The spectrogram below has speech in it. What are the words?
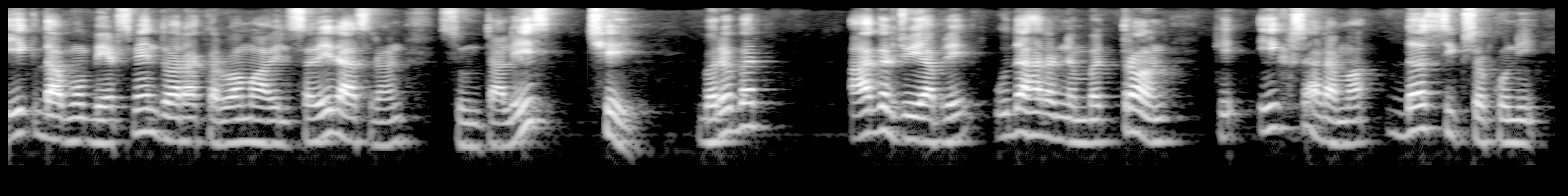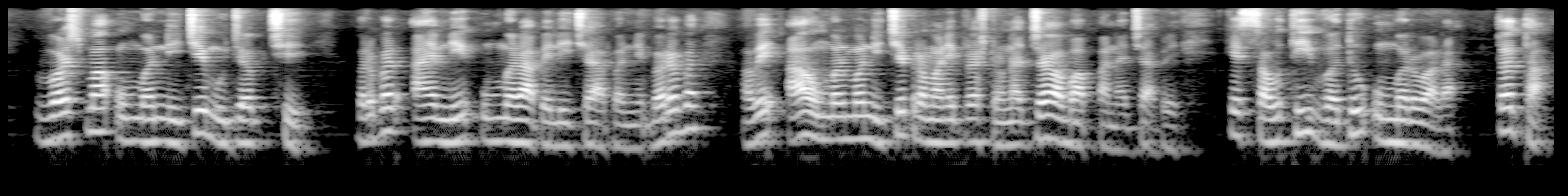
એક દાવમાં બેટ્સમેન દ્વારા કરવામાં આવેલ સરેરાશ રન સુડતાલીસ છે. બરાબર? આગળ જોઈએ આપણે ઉદાહરણ નંબર ત્રણ. કે એક શાળામાં દસ શિક્ષકોની વર્ષમાં ઉંમર નીચે મુજબ છે. બરાબર? આ એમની ઉંમર આપેલી છે આપણને. બરાબર? હવે આ ઉંમરમાં નીચે પ્રમાણે પ્રશ્નોના જવાબ આપવાના છે આપણે. કે સૌથી વધુ ઉંમરવાળા તથા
